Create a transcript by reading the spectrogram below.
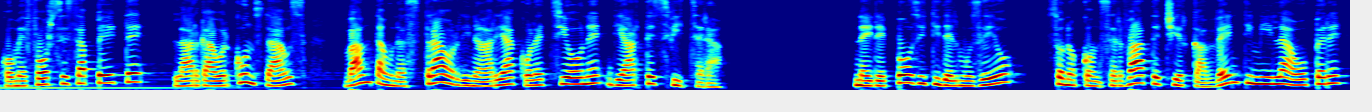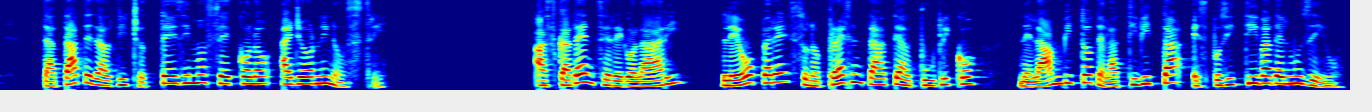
Come forse sapete, l'Argauer Kunsthaus vanta una straordinaria collezione di arte svizzera. Nei depositi del museo sono conservate circa 20.000 opere datate dal XVIII secolo ai giorni nostri. A scadenze regolari, le opere sono presentate al pubblico nell'ambito dell'attività espositiva del museo.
